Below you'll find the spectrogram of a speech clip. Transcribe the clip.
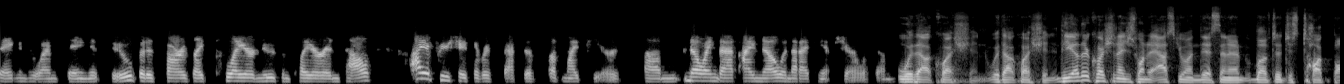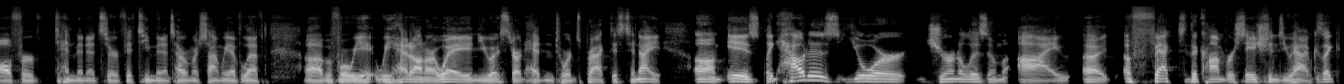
saying and who I'm saying it to. But as far as like player news and player intel, I appreciate the respect of, of my peers um, knowing that I know and that I can't share with them. Without question, without question. The other question I just wanted to ask you on this, and I'd love to just talk ball for ten minutes or fifteen minutes, however much time we have left uh, before we we head on our way and you start heading towards practice tonight. Um, is like how does your journalism eye uh, affect the conversations you have? Because like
